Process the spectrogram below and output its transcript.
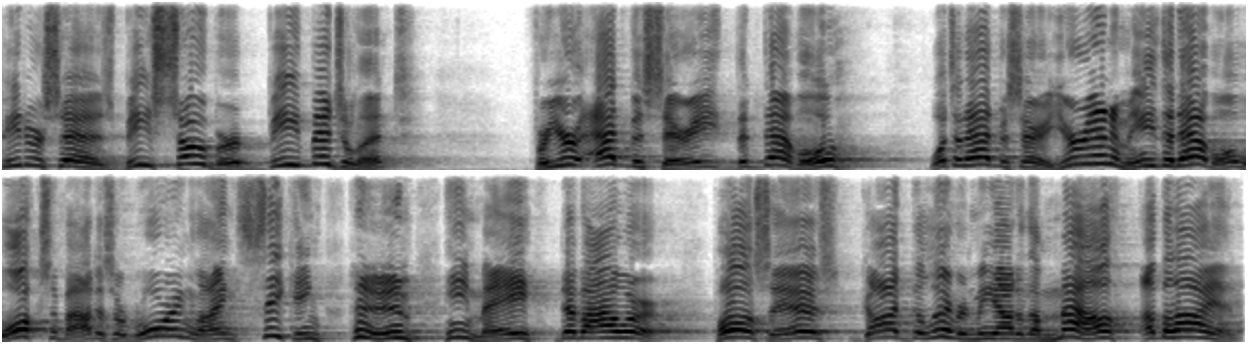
Peter says, be sober, be vigilant, for your adversary, the devil, what's an adversary? Your enemy, the devil, walks about as a roaring lion seeking whom he may devour. Paul says, God delivered me out of the mouth of the lion.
